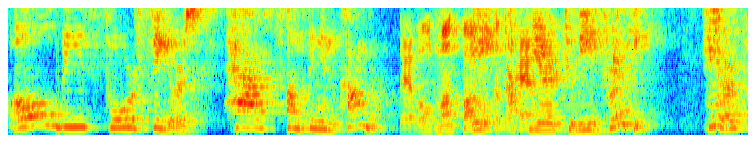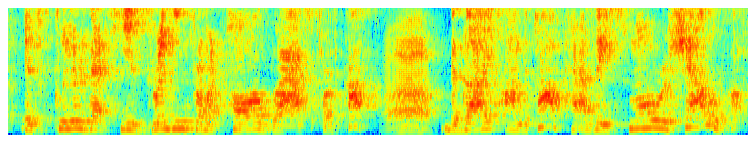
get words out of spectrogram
All these four figures have something in common. They have old monk bottles They in their hands. They appear to be drinking. Here, it's clear that he's drinking from a tall glass or cup. Ah, The guy on the top has a smaller, shallow cup.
